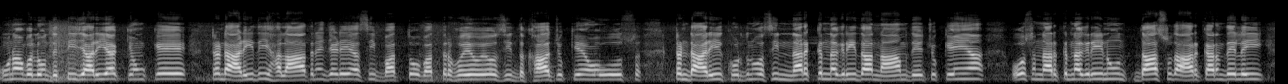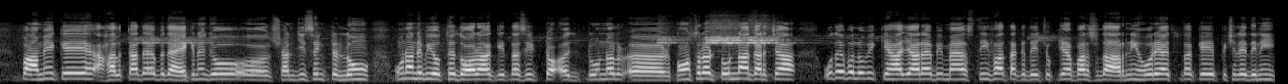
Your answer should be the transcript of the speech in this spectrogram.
ਉਹਨਾਂ ਵੱਲੋਂ ਦਿੱਤੀ ਜਾ ਰਹੀ ਆ ਕਿਉਂਕਿ ਢੰਡਾਰੀ ਦੀ ਹਾਲਾਤ ਨੇ ਜਿਹੜੇ ਅਸੀਂ ਵੱਧ ਤੋਂ ਵੱਧ ਹੋਏ ਹੋਏ ਅਸੀਂ ਦਿਖਾ ਚੁੱਕੇ ਹਾਂ। ਉਸ ਢੰਡਾਰੀ ਖੁਰਦ ਨੂੰ ਅਸੀਂ ਨਰਕ ਨਗਰੀ ਦਾ ਨਾਮ ਦੇ ਚੁੱਕੇ ਹਾਂ। ਉਸ ਨਰਕ ਨਗਰੀ ਨੂੰ ਦਾ ਸੁਧਾਰ ਕਰਨ ਦੇ ਲਈ ਭਾਵੇਂ ਕਿ ਹਲਕਾ ਦੇ ਵਿਧਾਇਕ ਨੇ ਜੋ ਅ, ਸ਼ਰਨਜੀਤ ਸਿੰਘ ਢਿੱਲੋਂ ਉਹਨਾਂ ਨੇ ਵੀ ਉੱਥੇ ਦੌਰਾ ਕੀਤਾ ਸੀ। ਟੋ- ਟੋਨਲ ਕੌਂਸਲਰ ਟੋਨਾ ਗਰਚਾ ਉਹਦੇ ਵੱਲੋਂ ਵੀ ਕਿਹਾ ਜਾ ਰਿਹਾ ਵੀ ਮੈਂ ਅਸਤੀਫਾ ਤੱਕ ਦੇ ਚੁੱਕਿਆ, ਪਰ ਸੁਧਾਰ ਨਹੀਂ ਹੋ ਰਿਹਾ ਇੱਥੋਂ ਤੱਕ ਕਿ ਪਿਛਲੇ ਦਿਨੀ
